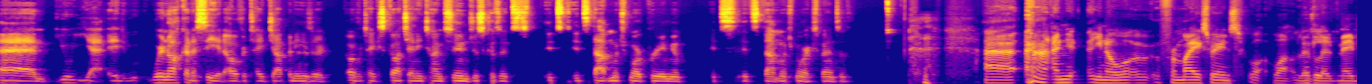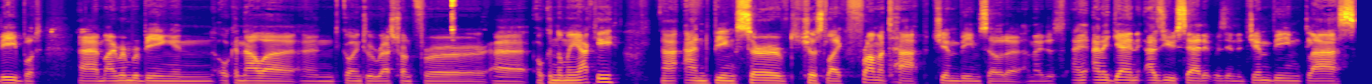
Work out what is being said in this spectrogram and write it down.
um, you, yeah, it, we're not going to see it overtake Japanese or overtake Scotch anytime soon, just because it's it's it's that much more premium. It's it's that much more expensive. uh, and you know, from my experience, what, what little it may be, but um, I remember being in Okinawa and going to a restaurant for uh, okonomiyaki uh, and being served just like from a tap Jim Beam soda, and I just and again, as you said, it was in a Jim Beam glass,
